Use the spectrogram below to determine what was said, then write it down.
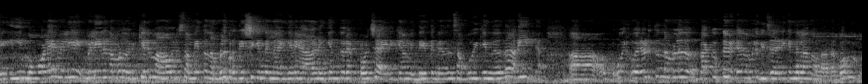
ഈ മോളെ വിളി വിളിയിൽ നമ്മൾ ഒരിക്കലും ആ ഒരു സമയത്ത് നമ്മൾ പ്രതീക്ഷിക്കുന്നില്ല ഇങ്ങനെയാണ് ഇങ്ങനത്തെ ഒരു അപ്രോച്ച് ആയിരിക്കാം ഇദ്ദേഹത്തിന് സംഭവിക്കുന്നത് അറിയില്ല. ഒരിടത്ത് നമ്മൾ ബാക്കപ്പ് കിട്ടിയാൽ നമ്മൾ വിചാരിക്കുന്നില്ല എന്നുള്ളതാണ്. അപ്പം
